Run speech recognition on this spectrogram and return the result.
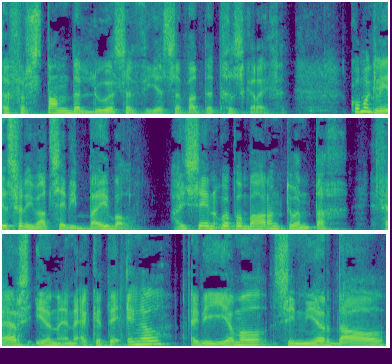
'n verstandelose wese wat dit geskryf het. Kom ek lees vir u wat sê die Bybel. Hy sê in Openbaring 20 vers 1 en ek het 'n engel uit die hemel sien neerdal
